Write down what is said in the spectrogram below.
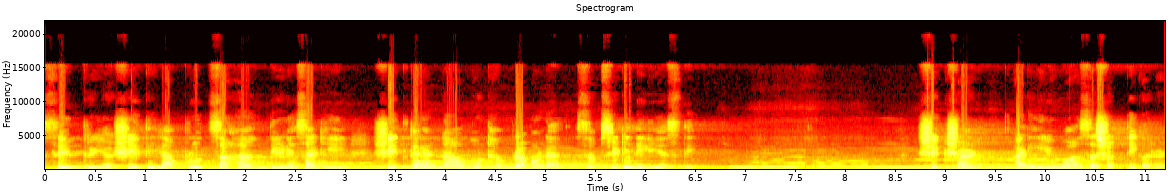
सेंद्रिय शेतीला प्रोत्साहन देण्यासाठी शेतकऱ्यांना मोठ्या प्रमाणात सबसिडी दिली असते. शिक्षण आणि युवा सशक्तीकरण.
